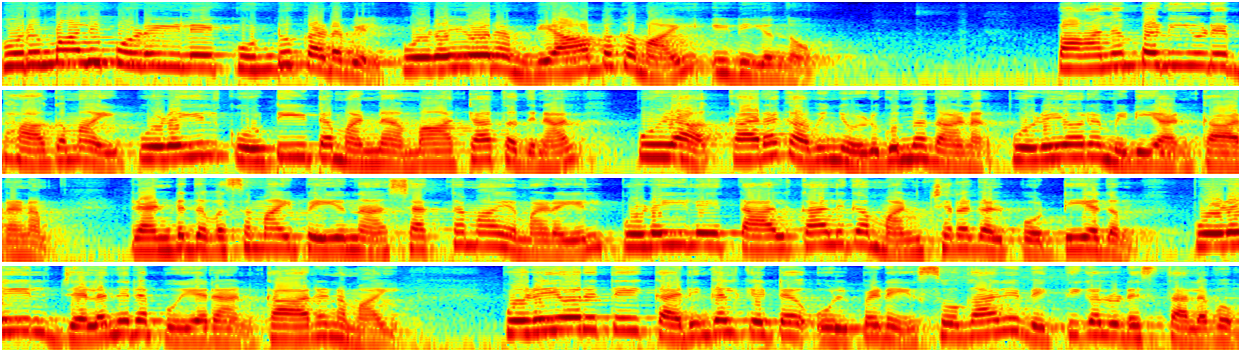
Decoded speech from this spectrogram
കുറുമാലി പുഴയിലെ കുണ്ടുകടവിൽ പുഴയോരം വ്യാപകമായി ഇടിയുന്നു. പാലം പണിയുടെ ഭാഗമായി പുഴയിൽ കൂട്ടിയിട്ട മണ്ണ് മാറ്റാത്തതിനാൽ പുഴ കര കവിഞ്ഞൊഴുകുന്നതാണ് പുഴയോരം ഇടിയാൻ കാരണം. രണ്ട് ദിവസമായി പെയ്യുന്ന ശക്തമായ മഴയിൽ പുഴയിലെ താൽക്കാലിക മൺചിറകൾ പൊട്ടിയതും പുഴയിൽ ജലനിരപ്പ് ഉയരാൻ കാരണമായി. പുഴയോരത്തെ കരിങ്കൽ കെട്ട് ഉൾപ്പെടെ സ്വകാര്യ വ്യക്തികളുടെ സ്ഥലവും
